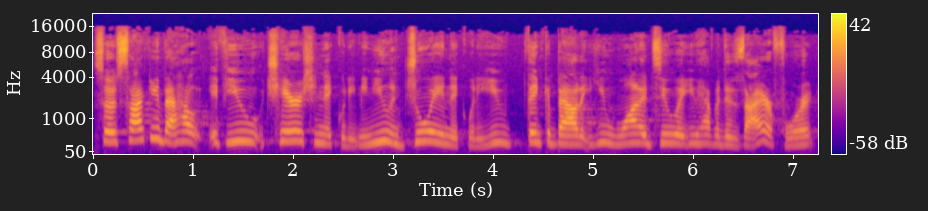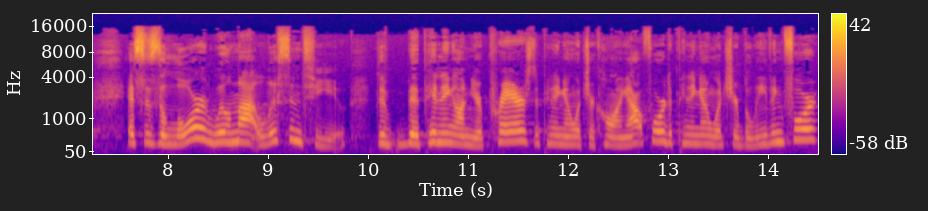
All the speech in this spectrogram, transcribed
So it's talking about how if you cherish iniquity, I mean, you enjoy iniquity, you think about it, you want to do it, you have a desire for it, it says the Lord will not listen to you, depending on your prayers, depending on what you're calling out for, depending on what you're believing for.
